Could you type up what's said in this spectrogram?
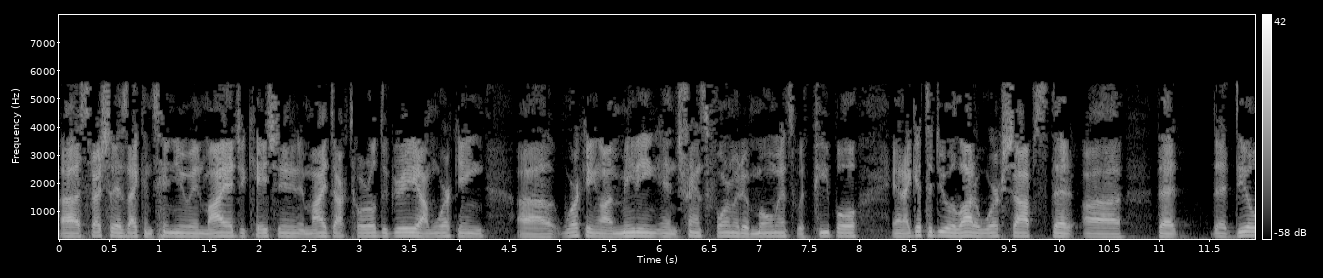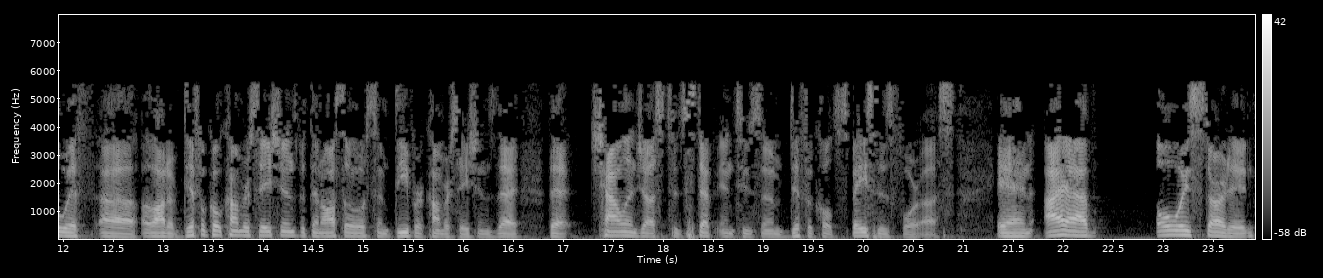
uh, especially as I continue in my education in my doctoral degree. I'm working uh, working on meeting in transformative moments with people, and I get to do a lot of workshops that uh, that that deal with uh, a lot of difficult conversations, but then also some deeper conversations that that challenge us to step into some difficult spaces for us. And I have always started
